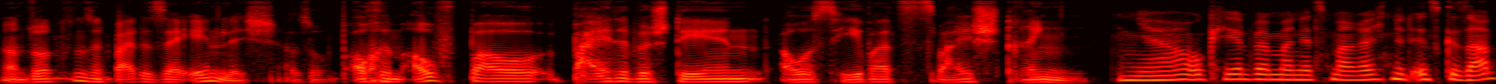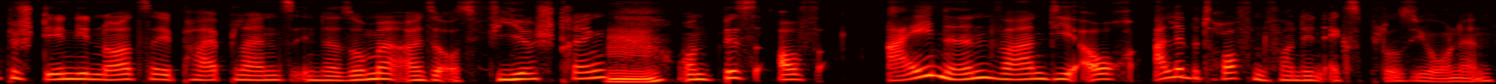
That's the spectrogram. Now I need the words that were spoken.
Ansonsten sind beide sehr ähnlich. Also auch im Aufbau, beide bestehen aus jeweils zwei Strängen. Ja, okay. Und wenn man jetzt mal rechnet, insgesamt bestehen die Nordsee-Pipelines in der Summe also aus vier Strängen. Und bis auf einen waren die auch alle betroffen von den Explosionen.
